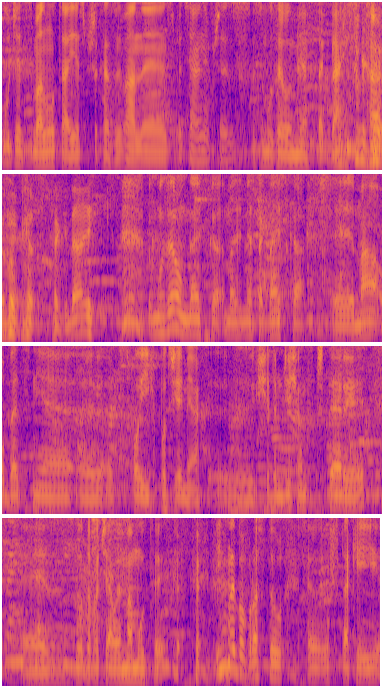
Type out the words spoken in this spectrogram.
udziec z Mamuta jest przekazywany specjalnie przez z Muzeum Miasta Gdańska. Miasta Gdańsk. Muzeum Gdańska, Miasta Gdańska e, ma obecnie e, w swoich podziemiach e, 74 e, zlodowociałe mamuty i one po prostu w takiej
